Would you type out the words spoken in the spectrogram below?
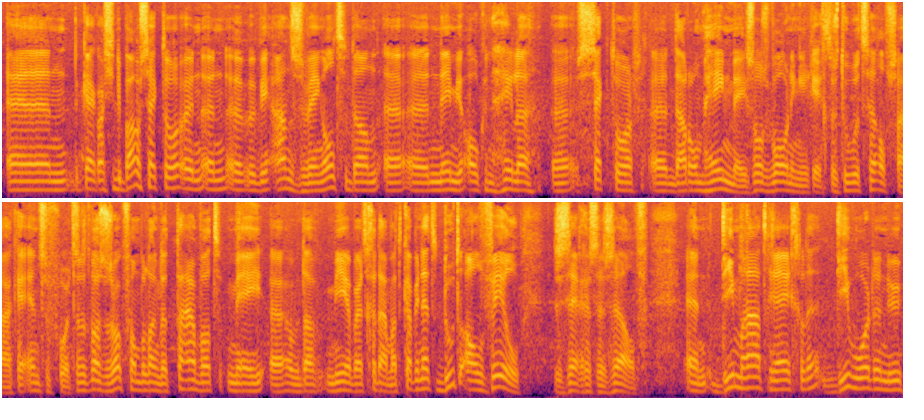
En kijk, als je de bouwsector een, een, uh, weer aanzwengelt... dan uh, neem je ook een hele sector daaromheen mee. Zoals woninginrichters, doe-het-zelfzaken enzovoort. En het was dus ook van belang dat daar wat mee, dat meer werd gedaan. Maar het kabinet doet al veel, zeggen ze zelf. En die maatregelen, die worden nu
